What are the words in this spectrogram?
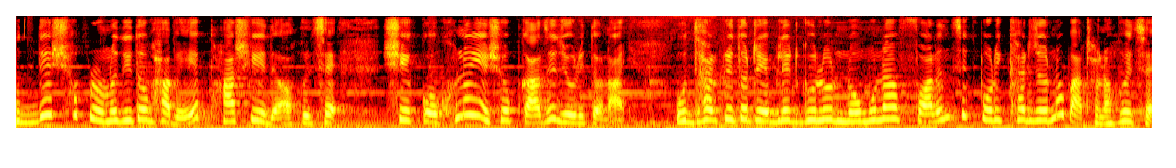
উদ্দেশ্য প্রণোদিতভাবে ফাঁসিয়ে দেওয়া হয়েছে। সে কখনোই এসব কাজে জড়িত নয়। উদ্ধারকৃত ট্যাবলেটগুলোর নমুনা ফরেন্সিক পরীক্ষার জন্য পাঠানো হয়েছে।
